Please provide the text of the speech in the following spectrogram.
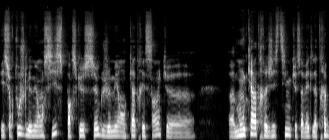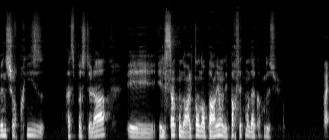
Et surtout, je le mets en 6 parce que ceux que je mets en 4 et 5, euh, euh, mon 4, j'estime que ça va être la très bonne surprise à ce poste-là. Et, le 5, on aura le temps d'en parler, on est parfaitement d'accord dessus. Ouais,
